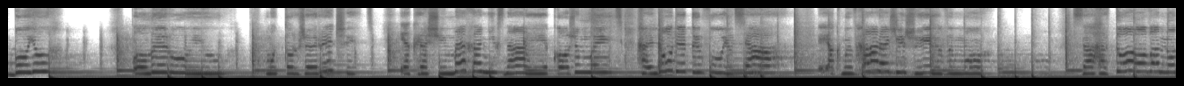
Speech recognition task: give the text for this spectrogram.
Фарбую, полирую, мотор вже ричить. Я кращий механік знає кожен мить, хай люди дивуються, як ми в гаражі живемо. Загартовано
